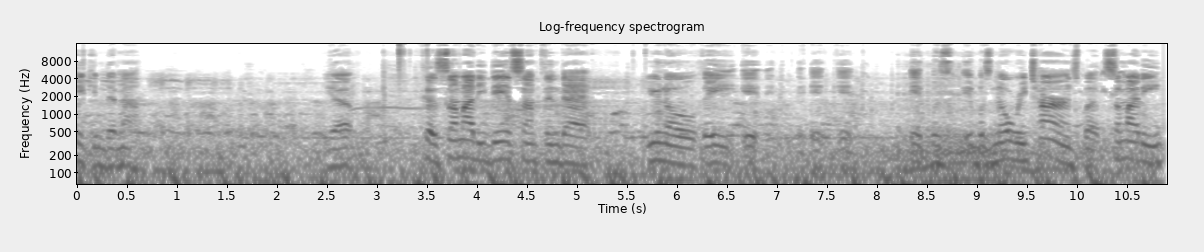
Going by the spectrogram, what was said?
kicking them out. Yep. Because somebody did something that, you know, they it it it it was it was no returns, but somebody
